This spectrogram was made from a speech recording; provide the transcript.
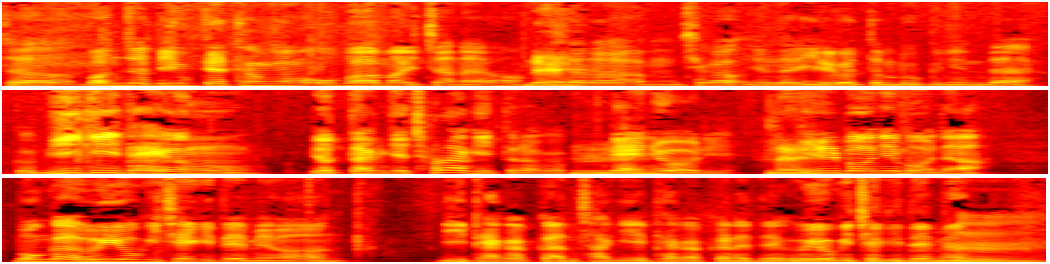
저 먼저 미국 대통령 오바마 있잖아요. 네. 그 사람 제가 옛날에 읽었던 부분인데 그 위기 대응 몇 단계 철학이 있더라고요. 음. 매뉴얼이. 네. 1번이 뭐냐? 뭔가 의혹이 제기되면 미 백악관 자기 백악관에 대해 의혹이 제기되면 음.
